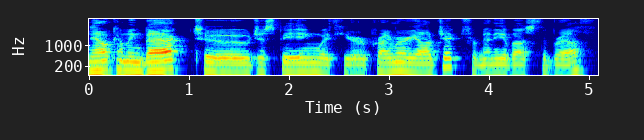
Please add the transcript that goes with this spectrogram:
Now coming back to just being with your primary object, for many of us, the breath.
